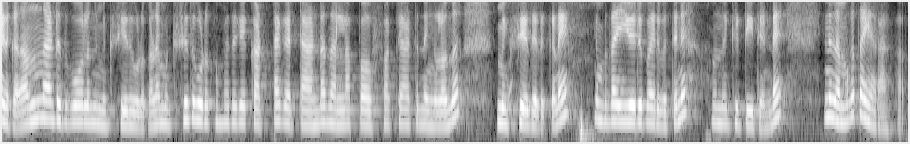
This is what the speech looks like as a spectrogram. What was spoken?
എടുക്കാം. നന്നായിട്ട് ഇതുപോലെ ഒന്ന് മിക്സ് ചെയ്ത് കൊടുക്കണം. മിക്സ് ചെയ്ത് കൊടുക്കുമ്പോഴത്തേക്ക് കട്ട കെട്ടാണ്ട് നല്ല പെർഫെക്റ്റ് ആയിട്ട് നിങ്ങളൊന്ന് മിക്സ് ചെയ്തെടുക്കണേ. അപ്പോൾ ഈ ഒരു പരുവത്തിന് ഒന്ന് കിട്ടിയിട്ടുണ്ട്. ഇനി നമുക്ക് തയ്യാറാക്കാം.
